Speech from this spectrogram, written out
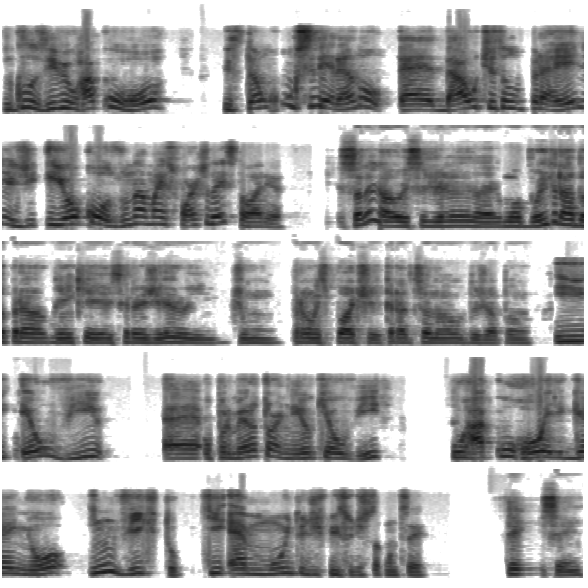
Inclusive, o Hakuho estão considerando é, dar o título para ele de Yokozuna mais forte da história. Isso é legal, isso já é uma boa entrada para alguém que é estrangeiro e um, para um esporte tradicional do Japão. E eu vi é, o primeiro torneio que eu vi, o Hakuho ele ganhou invicto, que é muito difícil disso acontecer. Sim, sim.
